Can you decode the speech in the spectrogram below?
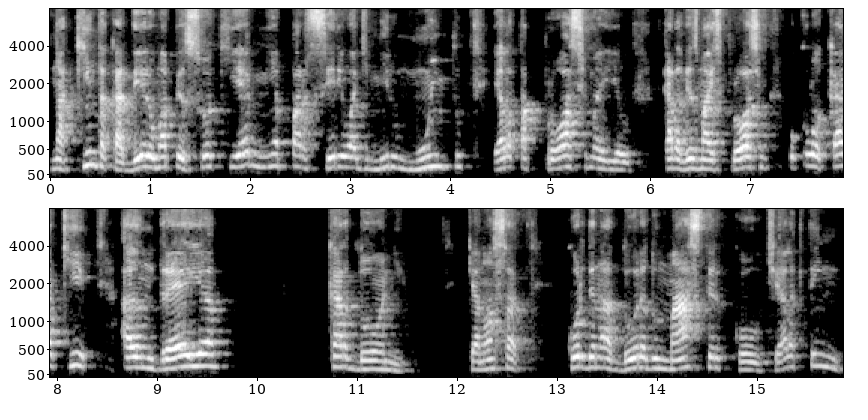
na quinta cadeira uma pessoa que é minha parceira, eu admiro muito. Ela está próxima e eu cada vez mais próximo. Vou colocar aqui a Andrea Cardone, que é a nossa coordenadora do Master Coach. Ela que tem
